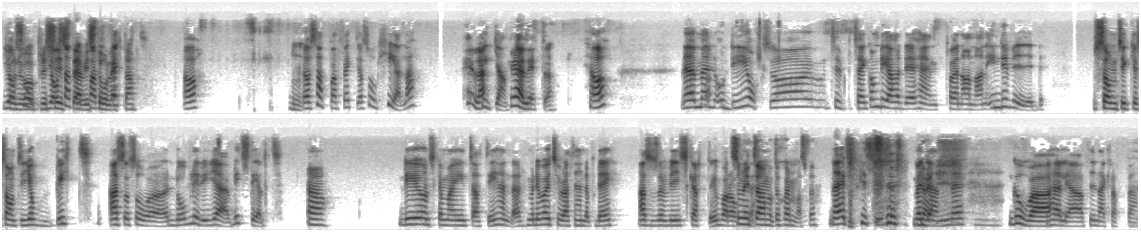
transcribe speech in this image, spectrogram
Jag och det var såg- jag precis där vid ståläktaren. Ja. Mm. Jag satt perfekt, jag såg hela. Hela Skinkan. helheten. Ja. Nej men och det är också, typ, tänk om det hade hänt på en annan individ som tycker sånt är jobbigt. Alltså så, då blir det jävligt stelt. Ja. Det önskar man ju inte att det händer. Men det var ju tur att det hände på dig. Alltså så vi skrattar ju bara Som åt inte det. har något att skämmas för. Nej precis. Med Nej. den eh, goa, härliga, fina kroppen.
